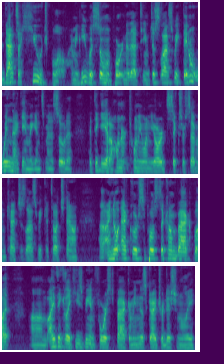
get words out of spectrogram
That's a huge blow. I mean, he was so important to that team just last week. They don't win that game against Minnesota. I think he had 121 yards, six or seven catches last week, a touchdown. Uh, I know Ekeler's supposed to come back, but um, I think like he's being forced back. I mean, this guy traditionally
